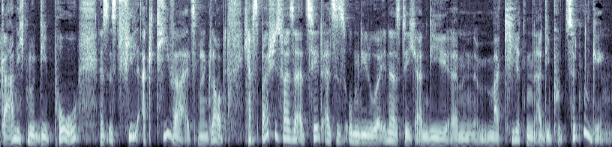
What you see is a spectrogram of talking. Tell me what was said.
gar nicht nur Depot. Das ist viel aktiver, als man glaubt. Ich habe es beispielsweise erzählt, als es um die, erinnerst dich an die ähm, markierten Adipozyten ging,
